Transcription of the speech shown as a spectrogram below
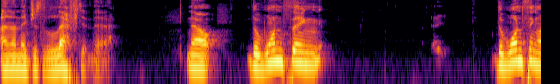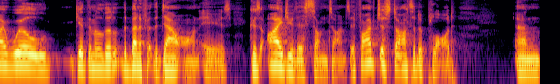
and then they've just left it there. Now, the one thing, the one thing I will give them a little the benefit of the doubt on is because I do this sometimes. If I've just started a plod, and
